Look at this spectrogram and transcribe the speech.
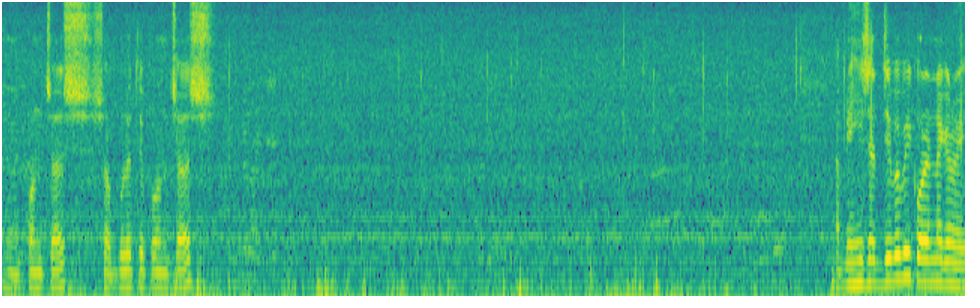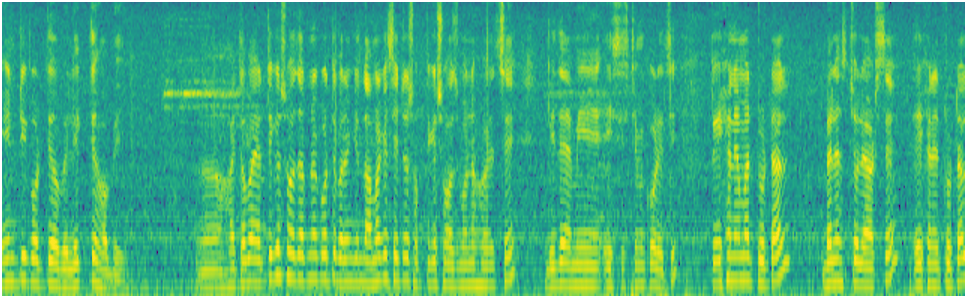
হুম, পঞ্চাশ সবগুলোতে পঞ্চাশ। আপনি হিসাব যেভাবেই করেন না কেন এন্ট্রি করতে হবে, লিখতে হবেই হয়তো বা এর থেকে সহজ আপনারা করতে পারেন, কিন্তু আমার কাছে এটা সব থেকে সহজ মনে হয়েছে। বিদায় আমি এই সিস্টেমে করেছি। তো এখানে আমার টোটাল ব্যালেন্স চলে আসছে। এখানে টোটাল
